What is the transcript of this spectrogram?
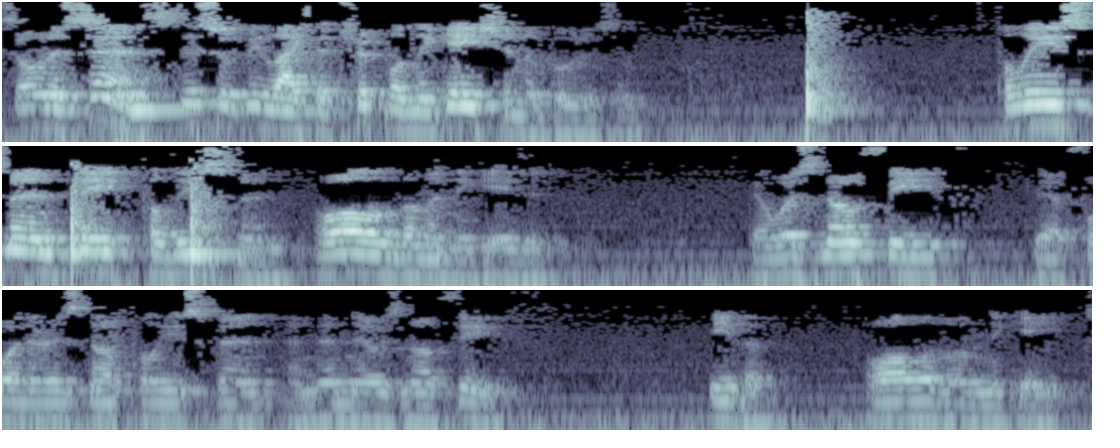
So, in a sense, this would be like the triple negation of Buddhism. Policeman, thief, policeman, all of them are negated. There was no thief, therefore there is no policeman, and then there was no thief. Either. All of them negate.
